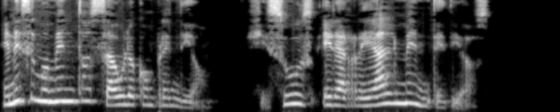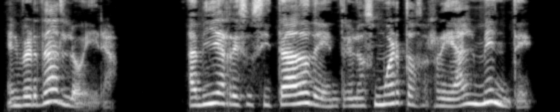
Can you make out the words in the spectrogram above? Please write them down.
En ese momento Saulo comprendió. Jesús era realmente Dios. En verdad lo era. Había resucitado de entre los muertos realmente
